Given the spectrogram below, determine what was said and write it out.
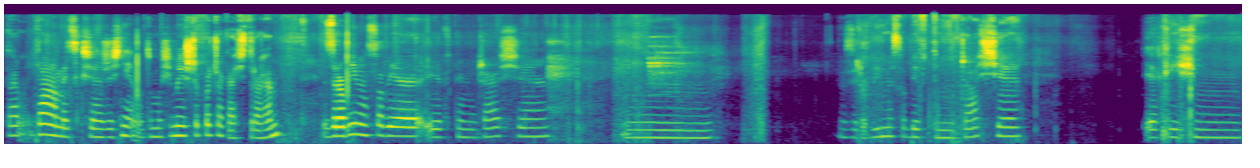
Tam, tam jest księżyc. Nie, no to musimy jeszcze poczekać trochę. Zrobimy sobie y, w tym czasie... Mm, Zrobimy sobie w tym czasie jakieś mm,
